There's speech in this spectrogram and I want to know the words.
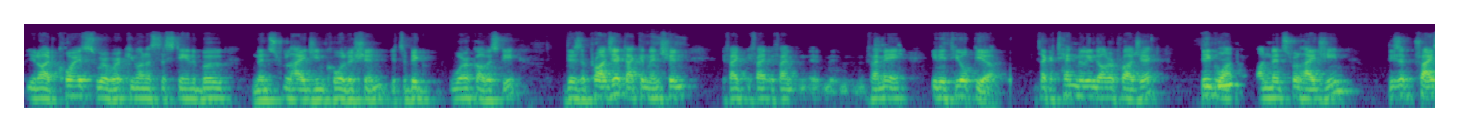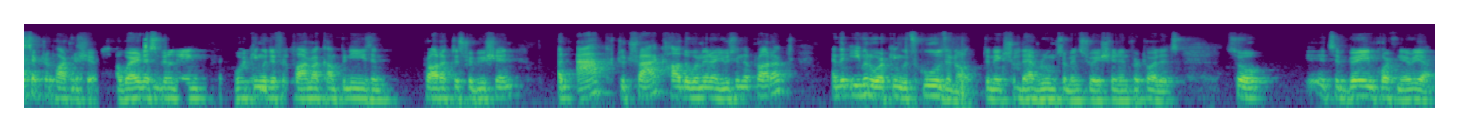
you know, at Kois, we're working on a sustainable menstrual hygiene coalition. It's a big work, obviously. There's a project I can mention, if I if I if I if I may, in Ethiopia. It's like a ten million dollar project, big Mhm. one on menstrual hygiene. These are tri-sector partnerships, awareness building, working with different pharma companies and product distribution, an app to track how the women are using the product, and then even working with schools and all to make sure they have rooms for menstruation and for toilets. So it's a very important area.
